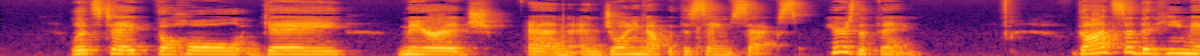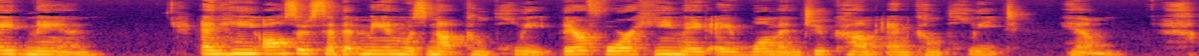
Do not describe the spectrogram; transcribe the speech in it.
Let's take the whole gay marriage and, and joining up with the same sex. Here's the thing. God said that he made man and he also said that man was not complete. Therefore, he made a woman to come and complete him.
